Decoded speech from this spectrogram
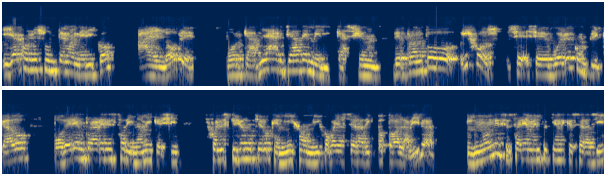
Y ya con eso un tema médico al doble, porque hablar ya de medicación, de pronto, hijos, se, se vuelve complicado poder entrar en esta dinámica y decir, híjole, es que yo no quiero que mi hija o mi hijo vaya a ser adicto toda la vida. Pues no necesariamente tiene que ser así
